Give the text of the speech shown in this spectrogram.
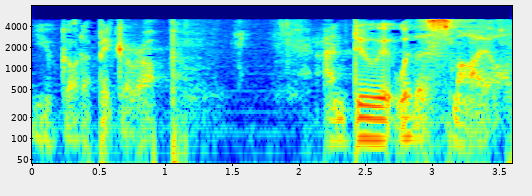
you've got to pick her up and do it with a smile.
